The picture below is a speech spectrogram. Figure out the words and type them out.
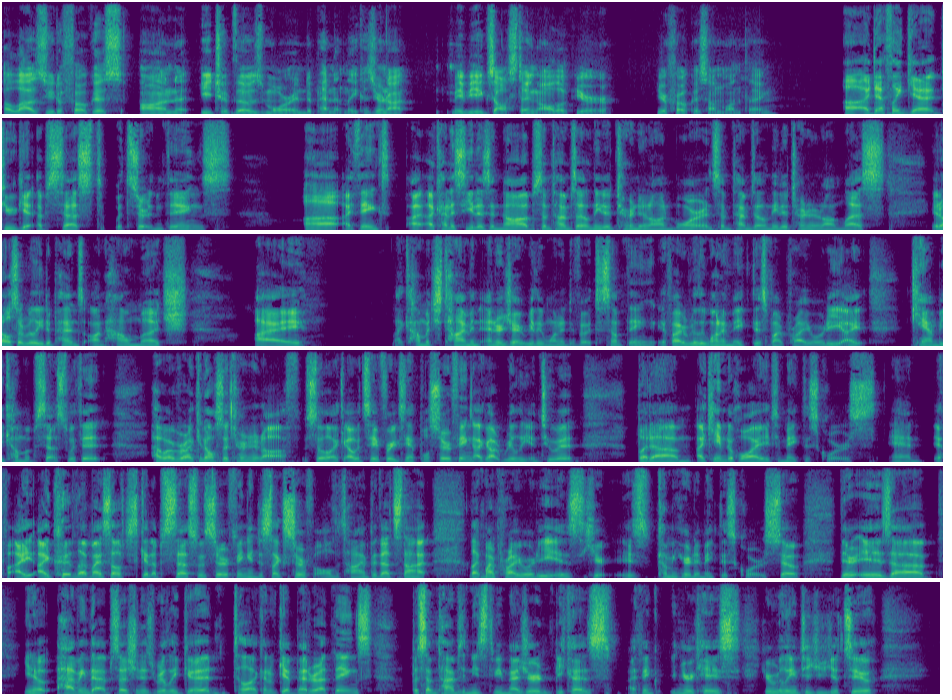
allows you to focus on each of those more independently because you're not maybe exhausting all of your your focus on one thing uh, I definitely get do get obsessed with certain things. Uh, I think I, I kind of see it as a knob. Sometimes I'll need to turn it on more, and sometimes I'll need to turn it on less. It also really depends on how much I like, how much time and energy I really want to devote to something. If I really want to make this my priority, I can become obsessed with it. However, I can also turn it off. So, like, I would say, for example, surfing, I got really into it but um, I came to Hawaii to make this course, and if I I could let myself just get obsessed with surfing and just like surf all the time, but that's not like my priority is here is coming here to make this course. So there is uh you know having that obsession is really good till I kind of get better at things, but sometimes it needs to be measured because I think in your case you're really into jujitsu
